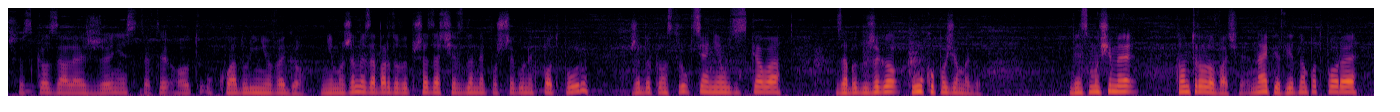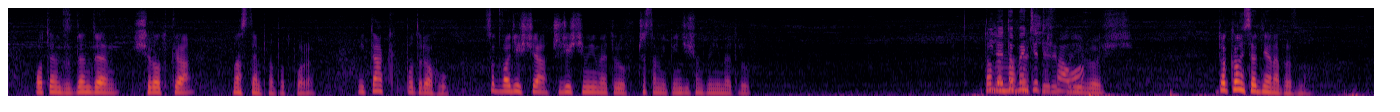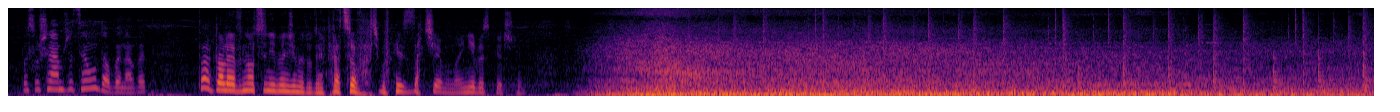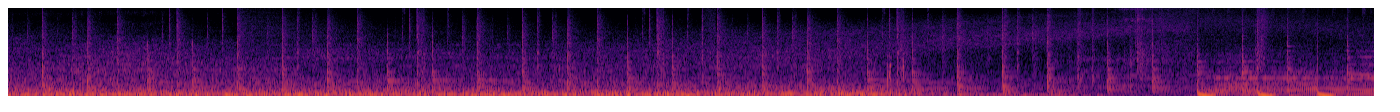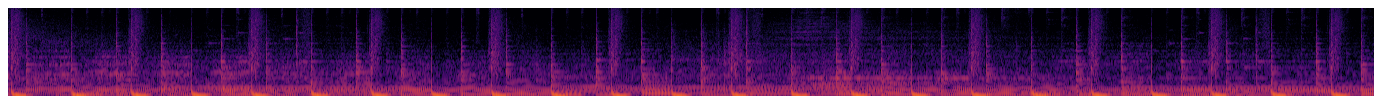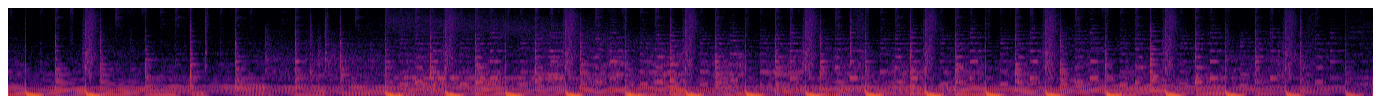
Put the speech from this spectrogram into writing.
Wszystko zależy niestety od układu liniowego. Nie możemy za bardzo wyprzedzać się względem poszczególnych podpór, żeby konstrukcja nie uzyskała za dużego łuku poziomego. Więc musimy kontrolować najpierw jedną podporę, potem względem środka następną podporę. I tak po trochu. Co 20-30 mm, czasami 50 mm. to wymaga będzie trwało? Do końca dnia na pewno. Bo słyszałam, że całą dobę nawet. Tak, ale w nocy nie będziemy tutaj pracować, bo jest za ciemno i niebezpiecznie.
